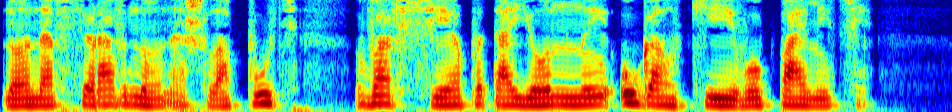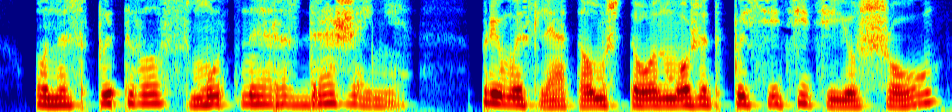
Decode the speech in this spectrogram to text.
но она все равно нашла путь во все потаенные уголки его памяти. Он испытывал смутное раздражение. При мысли о том, что он может посетить ее шоу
